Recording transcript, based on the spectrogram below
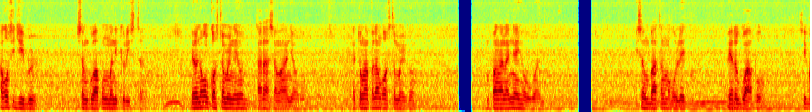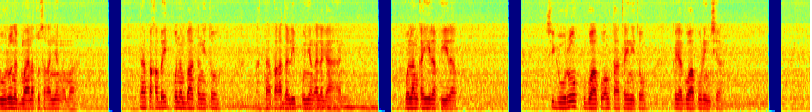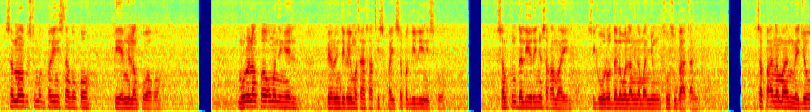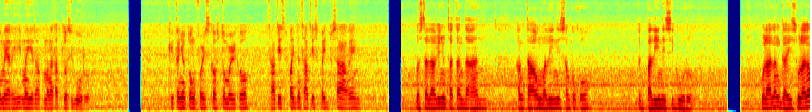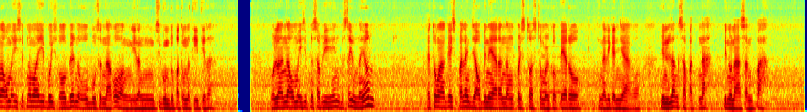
Ako si Jibber, isang gwapong manicurista. Meron akong customer ngayon. Tara, samahan niyo ako. Ito nga pala ang customer ko. Ang pangalan niya ay Howan. Isang batang makulit, pero gwapo. Siguro nagmana to sa kanyang ama. Napakabait po ng batang ito at napakadali po niyang alagaan. Walang kahirap-hirap. Siguro, gwapo ang tatay nito, kaya gwapo rin siya. Sa mga gusto magpalinis ng kuko, PM nyo lang po ako. Mura lang po ako maningil, pero hindi kayo masasatisfied sa paglilinis ko. Sampung daliri nyo sa kamay, siguro dalawa lang naman yung susugatan. Sa paa naman, medyo may- mahirap, mga tatlo siguro. Kita nyo tong first customer ko, satisfied na satisfied sa akin. Basta lagi niyong tatandaan, ang taong malinis ang kuko, nagpalinis siguro. Wala lang guys, wala lang ako maisip na mga i-voice over na uubusan na ako ang ilang segundo pa tong natitira. Wala na ako maisip na sabihin, basta yun na yun. Eto nga guys pala, hindi ako binayaran ng first customer ko pero hinalikan niya ako. Yun lang, sapat na, pinunasan pa.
